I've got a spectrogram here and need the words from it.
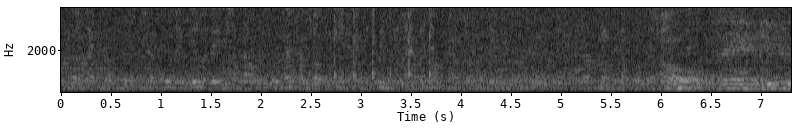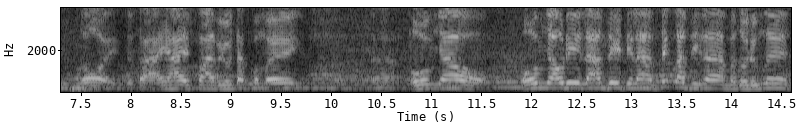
nhưng mà dành ra một hai phút để viết vào đấy thì nói với người khác cảm động thì mình phải làm với nhau cảm động thì mình chẳng bao giờ nói rồi chúng ta hãy high five với đối tác của mình. À, ôm nhau ôm nhau đi làm gì thì làm thích làm gì thì làm và rồi đứng lên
